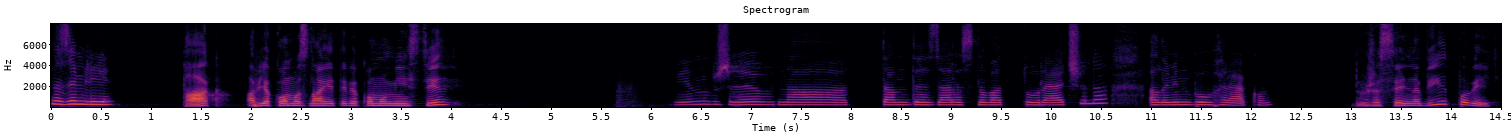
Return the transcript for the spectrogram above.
На землі. Так. А в якому знаєте, в якому місті? Він жив на там, де зараз нова Туреччина, але він був греком. Дуже сильна відповідь.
